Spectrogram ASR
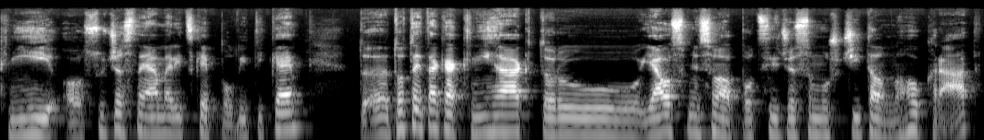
knihy o súčasnej americkej politike. Toto je taká kniha, ktorú ja osobne som mal pocit, že som už čítal mnohokrát.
